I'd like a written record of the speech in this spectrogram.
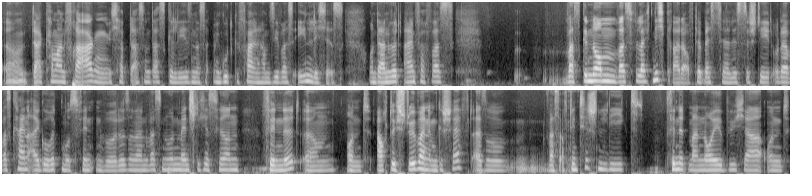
äh, da kann man fragen, ich habe das und das gelesen, das hat mir gut gefallen, haben Sie was ähnliches? Und dann wird einfach was was genommen, was vielleicht nicht gerade auf der Bestsellerliste steht oder was kein Algorithmus finden würde, sondern was nur ein menschliches Hirn findet. Ähm, und auch durch Stöbern im Geschäft, also was auf den Tischen liegt, findet man neue Bücher und,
